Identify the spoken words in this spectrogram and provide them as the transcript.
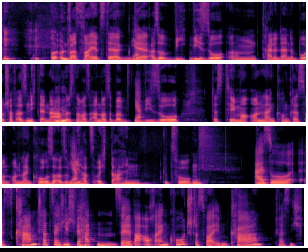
und, und, was war jetzt der, der ja. also wie, wieso ähm, teile deine Botschaft? Also nicht der Name, mhm. ist noch was anderes, aber ja. wieso das Thema Online-Kongresse und Online-Kurse? Also ja. wie hat es euch dahin gezogen? Also es kam tatsächlich, wir hatten selber auch einen Coach, das war eben K, ich weiß nicht,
